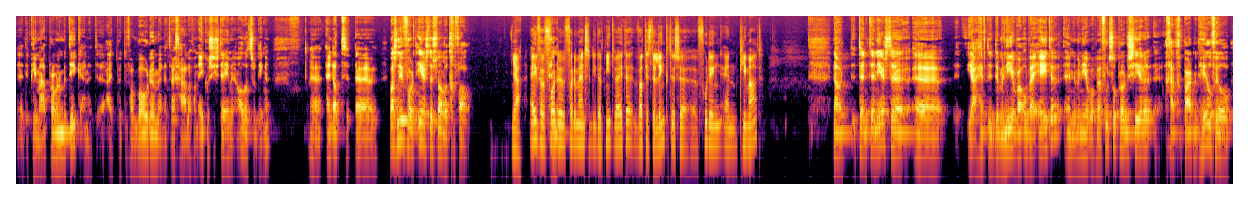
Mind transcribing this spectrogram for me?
de klimaatproblematiek en het uitputten van bodem en het weghalen van ecosystemen en al dat soort dingen. en dat was nu voor het eerst dus wel het geval. Ja, even voor, en, de, voor de mensen die dat niet weten, wat is de link tussen voeding en klimaat? Nou, ten, ten eerste uh, ja, heeft de, de, manier waarop wij eten en de manier waarop wij voedsel produceren, uh, gaat gepaard met heel veel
